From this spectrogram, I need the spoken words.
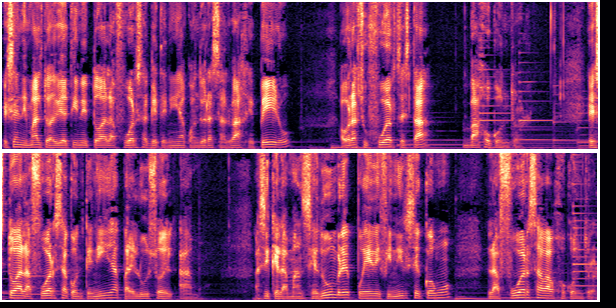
Ese animal todavía tiene toda la fuerza que tenía cuando era salvaje, pero Ahora su fuerza está bajo control. Es toda la fuerza contenida para el uso del amo. Así que la mansedumbre puede definirse como la fuerza bajo control.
